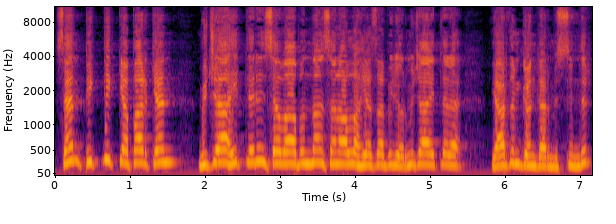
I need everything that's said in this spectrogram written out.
Sen piknik yaparken mücahitlerin sevabından sana Allah yazabiliyor. Mücahitlere yardım göndermişsindir.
